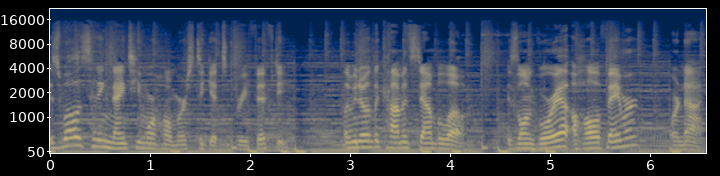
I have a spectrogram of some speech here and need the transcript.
as well as hitting 19 more homers to get to 350. Let me know in the comments down below. Is Longoria a Hall of Famer or not?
